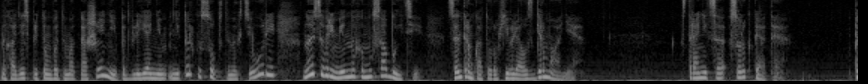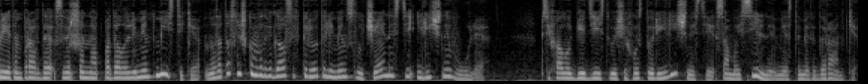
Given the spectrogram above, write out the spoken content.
находясь при том в этом отношении под влиянием не только собственных теорий, но и современных ему событий – центром которых являлась Германия. Страница 45. При этом, правда, совершенно отпадал элемент мистики, но зато слишком выдвигался вперед элемент случайности и личной воли. Психология действующих в истории личностей – самое сильное место метода Ранке.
